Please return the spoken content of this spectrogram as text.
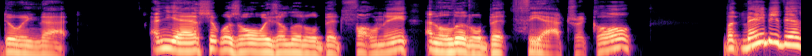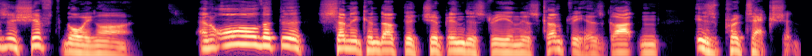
doing that. And yes, it was always a little bit phony and a little bit theatrical, but maybe there's a shift going on. And all that the semiconductor chip industry in this country has gotten is protection.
